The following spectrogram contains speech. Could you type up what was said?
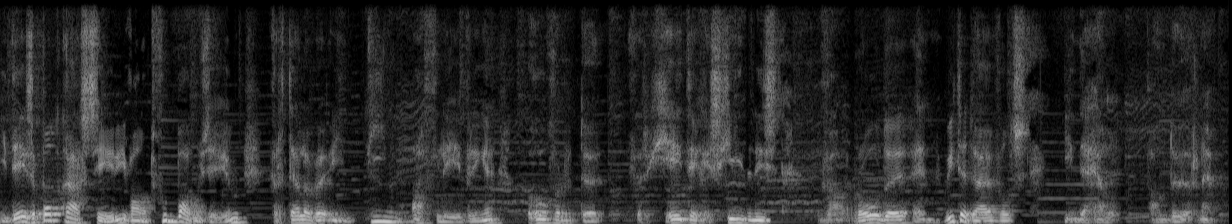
In deze podcastserie van het Voetbalmuseum vertellen we in 10 afleveringen over de vergeten geschiedenis van rode en witte duivels in de hel van Deurne.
